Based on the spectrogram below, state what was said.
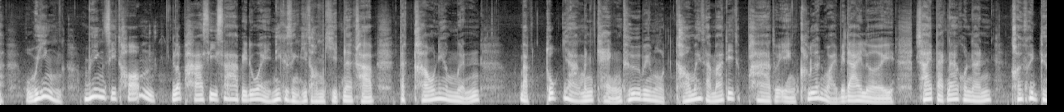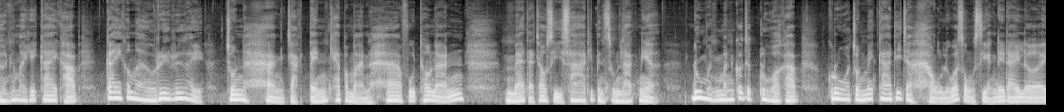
วิ่ง วิ่งสิทอม แล้วพาซีซ่าไปด้วย นี่คือสิ่งที่ทอมคิดนะครับ แต่เขาเนี่ยเหมือนแบบทุกอย่างมันแข็งทื่อไปหมด เขาไม่สามารถที่จะพาตัวเองเคลื่อนไหวไปได้เลยชายแปลกหน้าคนนั้นค่อยๆเดินเข้ามาใกล้ๆครับ ใกล้เข้ามาเรื่อยๆ จนห่างจากเต็นท์แค่ประมาณ 5 ฟุตเท่านั้น แม้แต่เจ้าซีซ่าที่เป็นสุนัขเนี่ยดูเหมือนมันก็จะกลัวครับ กลัวจนไม่กล้าที่จะเห่าหรือว่าส่งเสียงใด ๆ เลย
